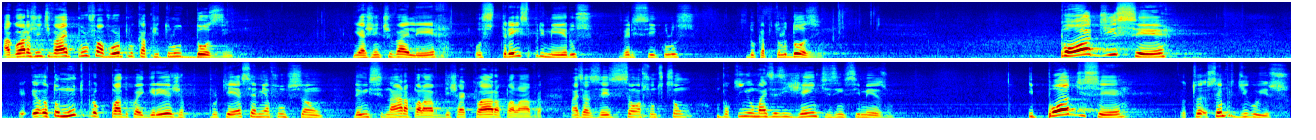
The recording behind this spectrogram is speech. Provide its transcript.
Agora a gente vai, por favor, para o capítulo 12. E a gente vai ler os três primeiros versículos do capítulo 12. Pode ser. Eu estou muito preocupado com a igreja, porque essa é a minha função, de eu ensinar a palavra, deixar clara a palavra. Mas às vezes são assuntos que são um pouquinho mais exigentes em si mesmo. E pode ser, eu, tô, eu sempre digo isso,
